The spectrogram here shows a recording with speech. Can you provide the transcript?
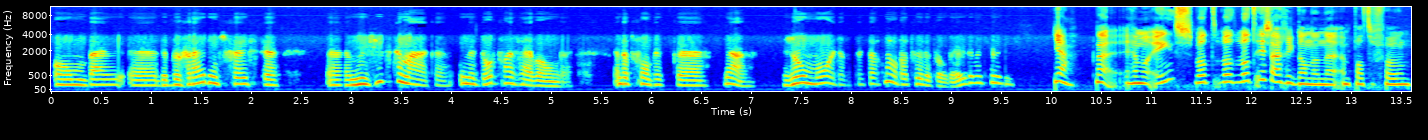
om bij uh, de bevrijdingsfeesten uh, muziek te maken in het dorp waar zij woonden. En dat vond ik ja, zo mooi dat ik dacht, nou dat wil ik wel delen met jullie. Ja, nou, helemaal eens. Wat, wat, wat is eigenlijk dan een, een patofoon?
